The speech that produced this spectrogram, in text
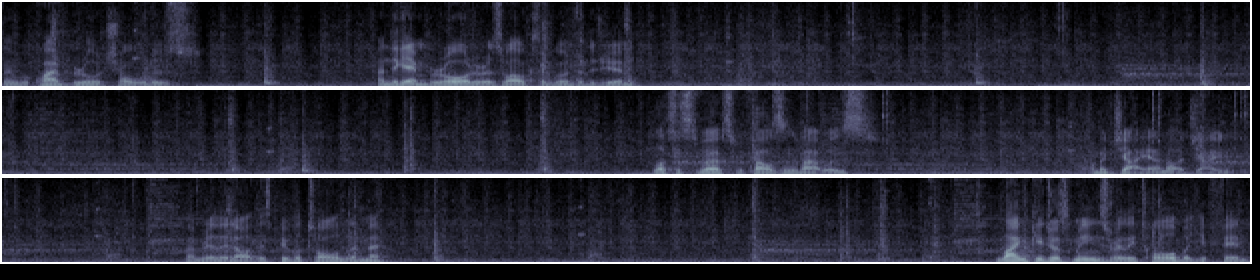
think we're quite broad shoulders. And they're getting broader as well because I'm going to the gym. Lots of smurfs with thousands of hours. I'm a giant. I'm not a giant. I'm really not. There's people taller than me. Lanky just means really tall, but you're thin.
